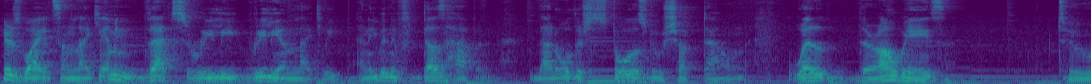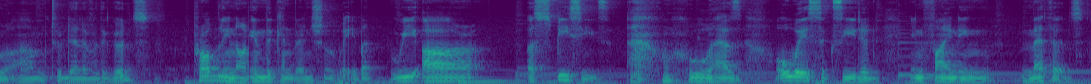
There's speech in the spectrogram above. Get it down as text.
Here's why it's unlikely. I mean, that's really, really unlikely. And even if it does happen, that all the stores do shut down, well, there are ways to um, to deliver the goods. Probably not in the conventional way, but we are a species who has always succeeded in finding methods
